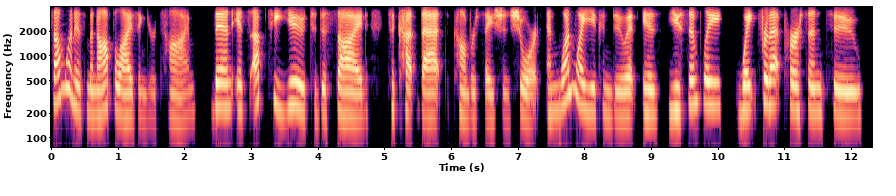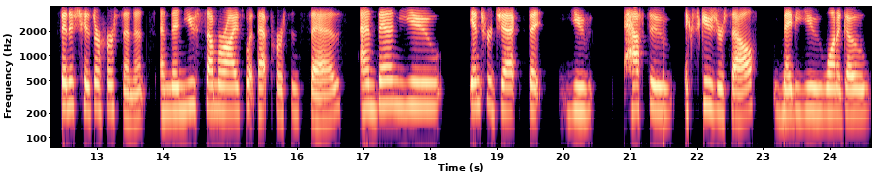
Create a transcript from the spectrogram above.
someone is monopolizing your time, then it's up to you to decide to cut that conversation short. And one way you can do it is you simply wait for that person to finish his or her sentence and then you summarize what that person says, and then you interject that you have to excuse yourself. Maybe you want to go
